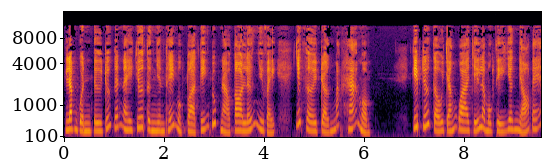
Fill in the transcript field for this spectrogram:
Lâm Quỳnh từ trước đến nay chưa từng nhìn thấy một tòa kiến trúc nào to lớn như vậy, nhất thời trợn mắt há mồm. Kiếp trước cậu chẳng qua chỉ là một thị dân nhỏ bé,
